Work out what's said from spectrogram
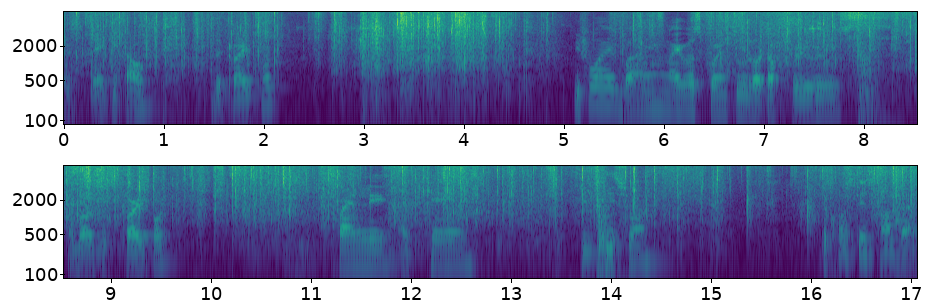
Let's take it out the tripod. Before I buying I was going through a lot of reviews about this tripod. Finally I came with this one the cost is not that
